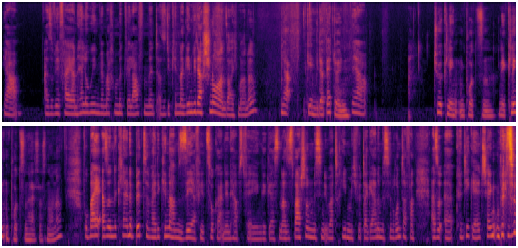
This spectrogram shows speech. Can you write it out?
ja, also wir feiern Halloween, wir machen mit, wir laufen mit. Also die Kinder gehen wieder schnorren, sag ich mal, ne? Ja. Gehen wieder betteln. Ja. Türklinken putzen. Nee, Klinken putzen heißt das nur, ne? Wobei, also eine kleine Bitte, weil die Kinder haben sehr viel Zucker in den Herbstferien gegessen. Also es war schon ein bisschen übertrieben. Ich würde da gerne ein bisschen runterfahren. Also äh, könnt ihr Geld schenken, bitte?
